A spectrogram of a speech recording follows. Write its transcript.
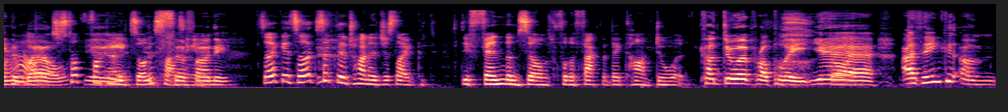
in the out. world. Stop Yeah, fucking It's exoticizing so it. funny. It's like it's, looks like they're trying to just like defend themselves for the fact that they can't do it. Can't do it properly. yeah, I think um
